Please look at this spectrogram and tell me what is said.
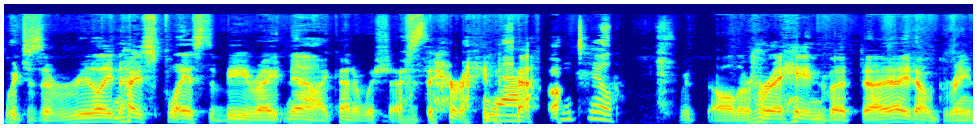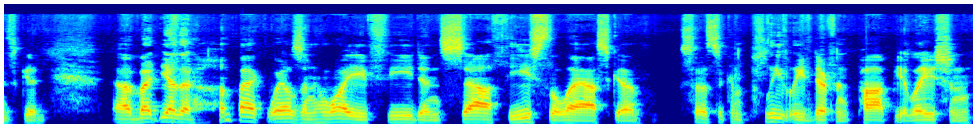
which is a really nice place to be right now. I kind of wish I was there right Yeah. now Yeah, me too with all the rain, but uh, I know rain's good. Uh, but yeah, the humpback whales in Hawaii feed in southeast Alaska, so it's a completely different population.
